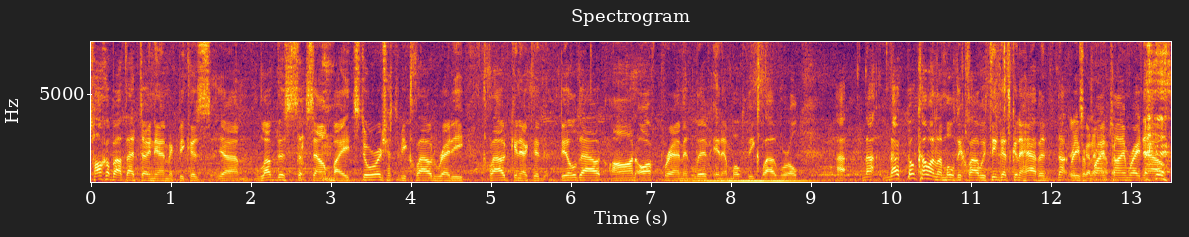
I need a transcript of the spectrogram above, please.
Talk about that dynamic because um, love this soundbite. Storage has to be cloud ready, cloud connected, build out on off-prem and live in a multi-cloud world. Uh, not, not, don't come on the multi-cloud, we think that's going to happen. Not ready it's for prime happen. time right now.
